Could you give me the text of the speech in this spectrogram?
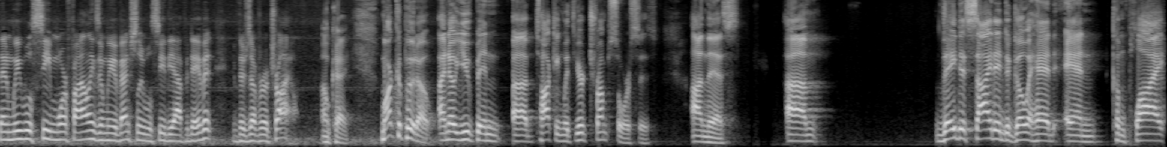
then we will see more filings and we eventually will see the affidavit if there's ever a trial. Okay. Marc Caputo, I know you've been uh, talking with your Trump sources on this. Um, they decided to go ahead and comply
